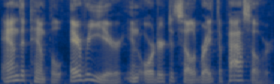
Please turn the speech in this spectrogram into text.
and the temple every year in order to celebrate the Passover.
